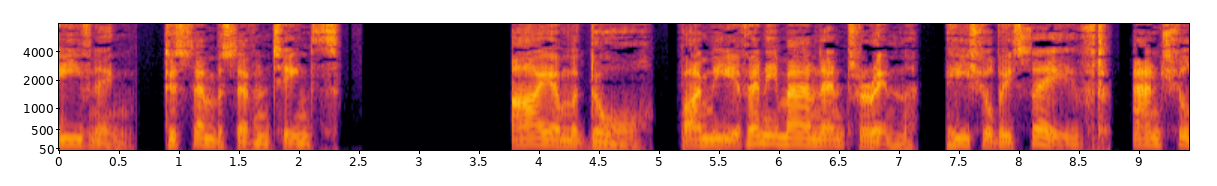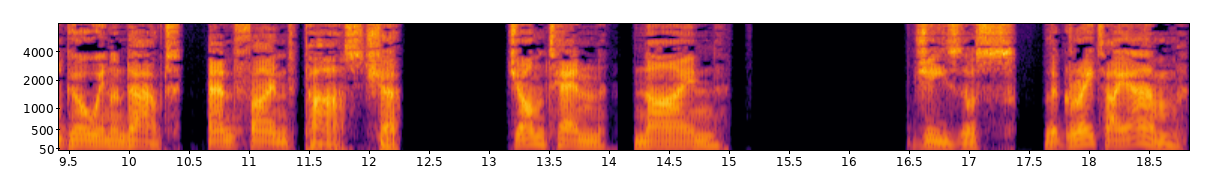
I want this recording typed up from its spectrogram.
Evening, December 17th. I am the door, by me if any man enter in, he shall be saved, and shall go in and out, and find pasture. John 10, 9. Jesus, the great I am,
